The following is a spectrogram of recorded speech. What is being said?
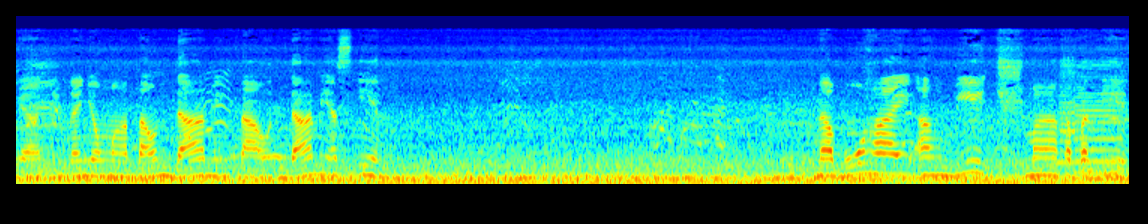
Yan, tignan nyo yung mga taon. Daming taon. Dami as in. Nabuhay ang beach mga kapatid.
